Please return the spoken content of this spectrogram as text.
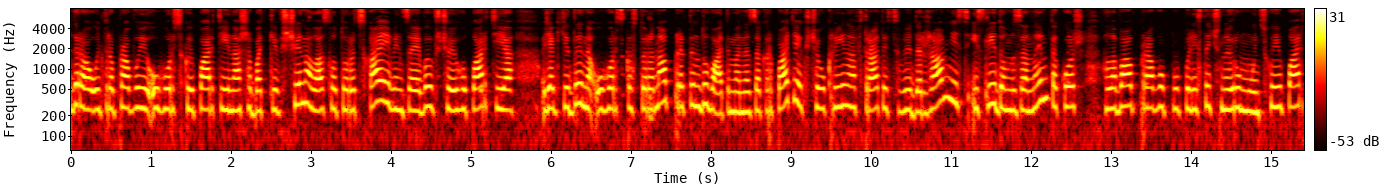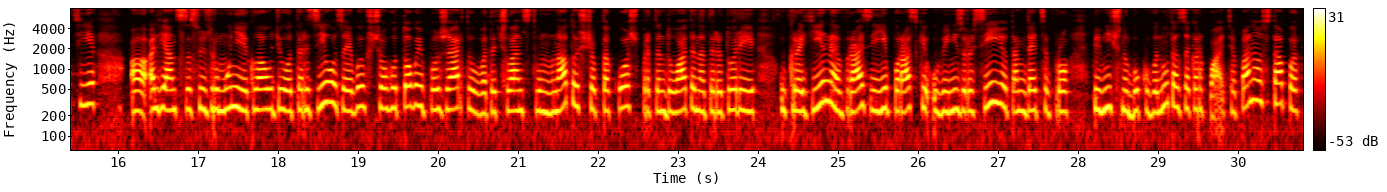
лідера ультраправої угорської партії Наша батьківщина Ласло Туроцькає. Він заявив, що його партія, як єдина угорська сторона, претендуватиме на Закарпаття, якщо Україна втратить свою державність. І слідом за ним також глава правопопулістичної румунської партії Альянс за Союз Румунії Клаудіо Терзіо заявив, що готовий пожертвувати членством в НАТО, щоб також претендувати на території України в разі її поразки у війні з Росією. Там йдеться про північну Буковину та Закарпаття. Пане Остапе,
